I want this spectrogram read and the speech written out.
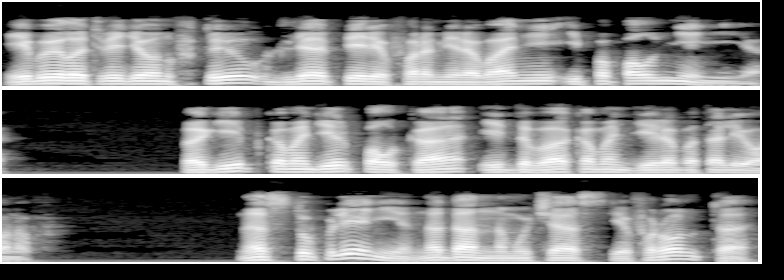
и был отведен в тыл для переформирования и пополнения. Погиб командир полка и два командира батальонов. Наступление на данном участке фронта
